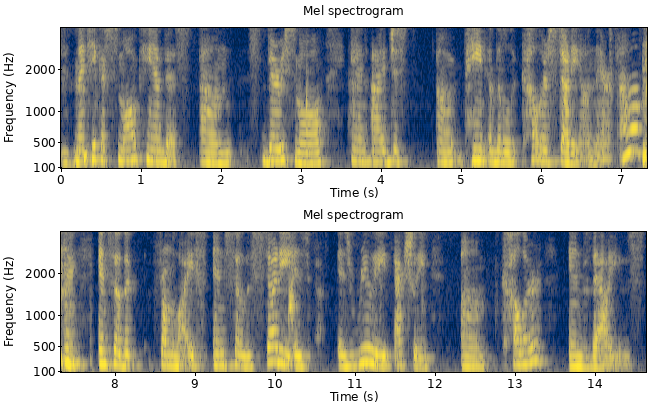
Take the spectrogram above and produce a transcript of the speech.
and I Mhm. take a small canvas, um, very small, and I just uh, paint a little color study on there. Oh, okay. And so the from life, and so the study is is really actually um, color and values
